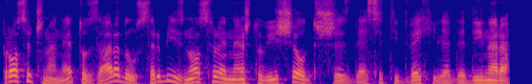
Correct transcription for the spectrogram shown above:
prosečna neto zarada u Srbiji iznosila je nešto više od 62.000 dinara.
